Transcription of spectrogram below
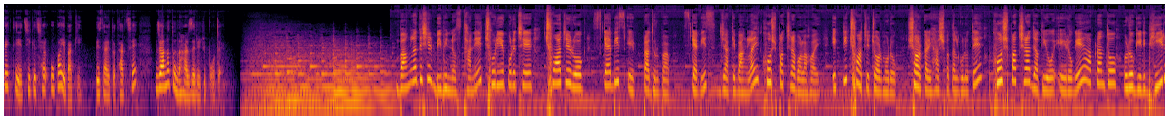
ব্যক্তির চিকিৎসার উপায় বাকি বিস্তারিত থাকছে জানাতো নাহারজারির রিপোর্টে। বাংলাদেশের বিভিন্ন স্থানে ছড়িয়ে পড়েছে ছোঁয়াচে রোগ স্ক্যাবিস এর প্রাদুর্ভাব। স্ক্যাবিস যাকে বাংলায় খোসপাচড়া বলা হয় একটি ছোঁয়াচে চর্মরোগ। সরকারি হাসপাতালগুলোতে খোসপাচড়া জাতীয় এ রোগে আক্রান্ত রোগীর ভিড়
